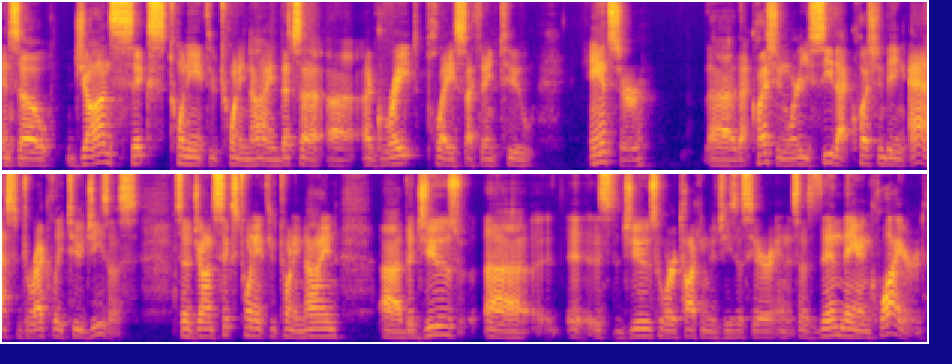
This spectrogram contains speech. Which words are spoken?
And so John 6, 28 through 29, that's a, a, a great place, I think, to answer uh, that question where you see that question being asked directly to Jesus. So John 6, 28 through 29, uh, the Jews, uh, it's the Jews who are talking to Jesus here, and it says, Then they inquired,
